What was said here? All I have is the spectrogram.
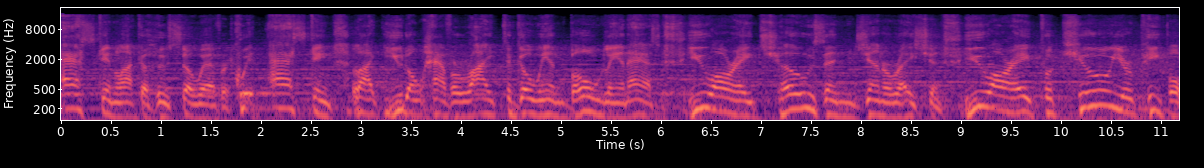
asking like a whosoever. Quit asking like you don't have a right to go in boldly and ask. You are a chosen generation. You are a peculiar people.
